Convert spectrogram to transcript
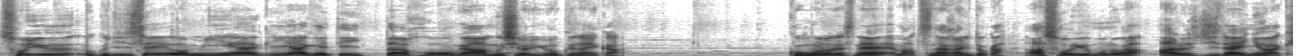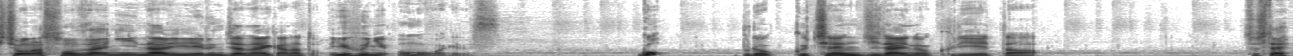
そういう独自性を磨き上げていった方がむしろ良くないか。今後のですね、まあ、つながりとかあそういうものがある時代には貴重な存在になり得るんじゃないかなというふうに思うわけです。5ブロックチェーン時代のクリエイター。そして、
